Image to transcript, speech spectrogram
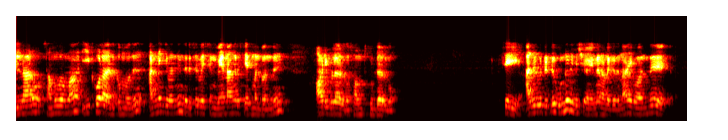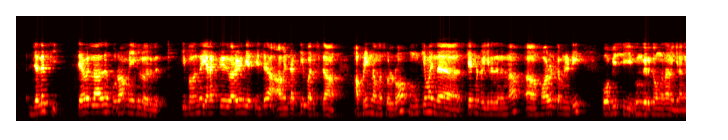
எல்லாரும் சமூகமாக ஈக்குவலாக இருக்கும்போது அன்னைக்கு வந்து இந்த ரிசர்வேஷன் வேணாங்கிற ஸ்டேட்மெண்ட் வந்து ஆடிபிளாக இருக்கும் சவுண்ட்ஸ் குட்டாக இருக்கும். சரி அது விட்டுட்டு இன்னொரு விஷயம் என்ன நடக்குதுன்னா இப்போ வந்து ஜெலசி தேவையில்லாத பொறாமைகள் வருது. இப்போ வந்து எனக்கு வர வேண்டிய சீட்டை அவன் தட்டி பறிச்சிட்டான் அப்படின்னு நம்ம சொல்கிறோம் முக்கியமாக இந்த ஸ்டேட்மெண்ட் வைக்கிறது என்னன்னா ஃபார்வர்ட் கம்யூனிட்டி ஓபிசி இவங்க இருக்கவங்க தான் வைக்கிறாங்க.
